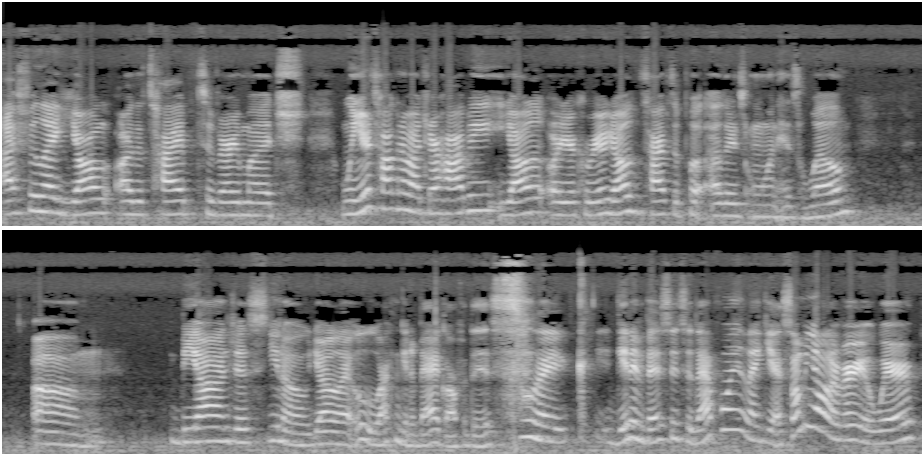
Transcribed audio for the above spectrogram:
I feel like y'all are the type to very much when you're talking about your hobby, y'all or your career, y'all the type to put others on as well. Um beyond just, you know, y'all like, ooh, I can get a bag off of this. like get invested to that point. Like, yeah, some of y'all are very aware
